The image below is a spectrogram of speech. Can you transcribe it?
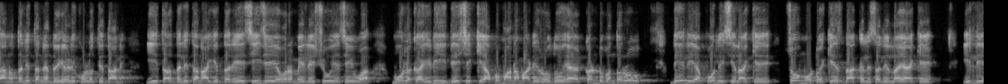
ತಾನು ದಲಿತನೆಂದು ಹೇಳಿಕೊಳ್ಳುತ್ತಿದ್ದಾನೆ. ಈತ ದಲಿತನಾಗಿದ್ದರೆ ಸಿ ಅವರ ಮೇಲೆ ಶೂ ಎಸೆಯುವ ಮೂಲಕ ಇಡೀ ದೇಶಕ್ಕೆ ಅಪಮಾನ ಮಾಡಿರೋದು ಕಂಡು ಬಂದರೂ ದೆಹಲಿಯ ಪೊಲೀಸ್ ಇಲಾಖೆ ಸೋಮೋಟೋ ಕೇಸ್ ದಾಖಲಿಸಲಿಲ್ಲ ಯಾಕೆ? ಇಲ್ಲಿ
